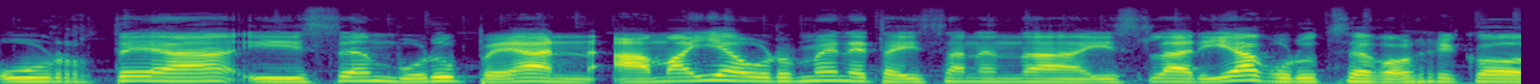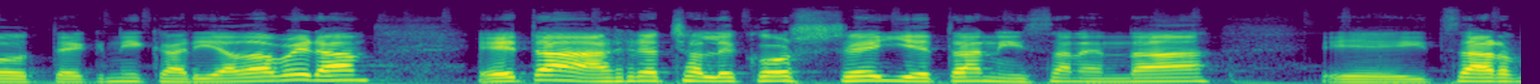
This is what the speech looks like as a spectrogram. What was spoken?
urtea izen burupean. Amaia urmen eta izanen da izlaria, gurutze gorriko teknikaria da bera, eta arriatxaleko seietan izanen da e, itzar,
